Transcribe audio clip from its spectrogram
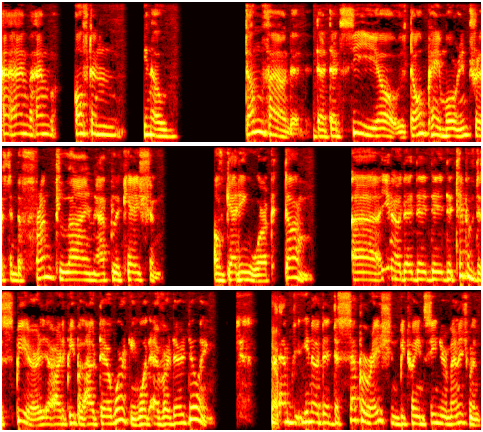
And, and often, you know, dumbfounded that, that CEOs don't pay more interest in the frontline application of getting work done. Uh, you know, the, the, the, the, tip of the spear are the people out there working, whatever they're doing. Yeah. And, you know, the, the separation between senior management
